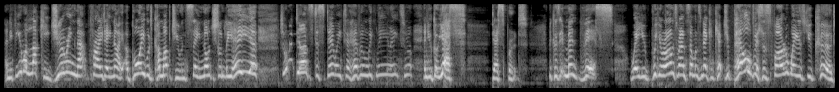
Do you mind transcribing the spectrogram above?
And if you were lucky during that Friday night, a boy would come up to you and say nonchalantly, Hey, uh, do you want to dance to Stairway to Heaven with me later? And you go, Yes, desperate. Because it meant this, where you put your arms around someone's neck and kept your pelvis as far away as you could.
